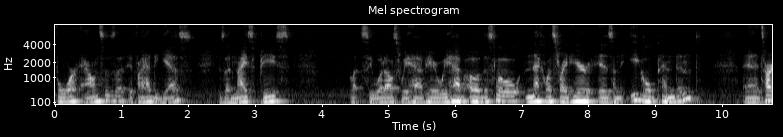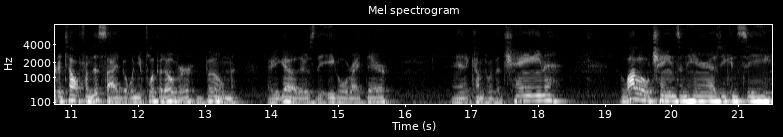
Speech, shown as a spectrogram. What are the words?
four ounces, uh, if I had to guess. It's a nice piece. Let's see what else we have here. We have, oh, this little necklace right here is an eagle pendant. And it's hard to tell from this side, but when you flip it over, boom, there you go. There's the eagle right there. And it comes with a chain. A lot of little chains in here, as you can see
